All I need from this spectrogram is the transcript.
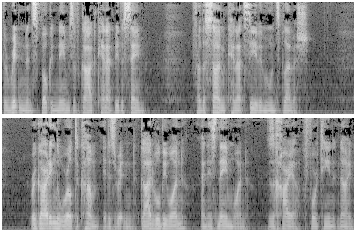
the written and spoken names of God cannot be the same, for the sun cannot see the moon's blemish. Regarding the world to come, it is written, God will be one, and his name one. Zechariah 14:9.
